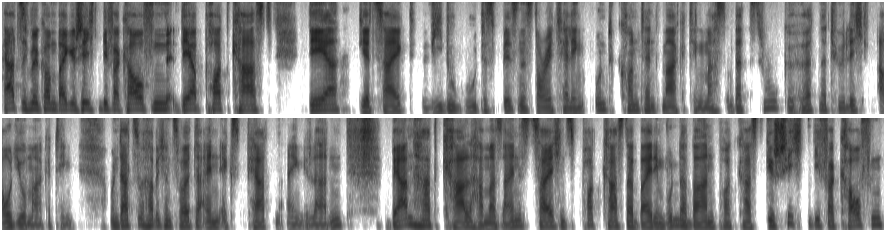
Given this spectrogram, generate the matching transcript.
Herzlich willkommen bei Geschichten, die verkaufen, der Podcast, der dir zeigt, wie du gutes Business Storytelling und Content Marketing machst. Und dazu gehört natürlich Audio Marketing. Und dazu habe ich uns heute einen Experten eingeladen. Bernhard Karlhammer, seines Zeichens Podcaster bei dem wunderbaren Podcast Geschichten, die verkaufen.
